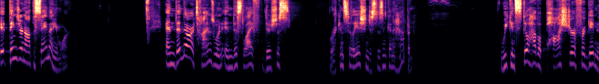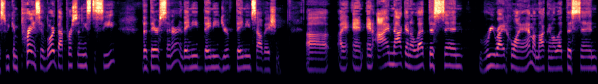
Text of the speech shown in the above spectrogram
it, things are not the same anymore. And then there are times when in this life, there's just reconciliation just isn't going to happen. We can still have a posture of forgiveness. We can pray and say, Lord, that person needs to see that they're a sinner and they need, they need your, they need salvation. Uh, I, and, and I'm not going to let this sin rewrite who I am. I'm not going to let this sin,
